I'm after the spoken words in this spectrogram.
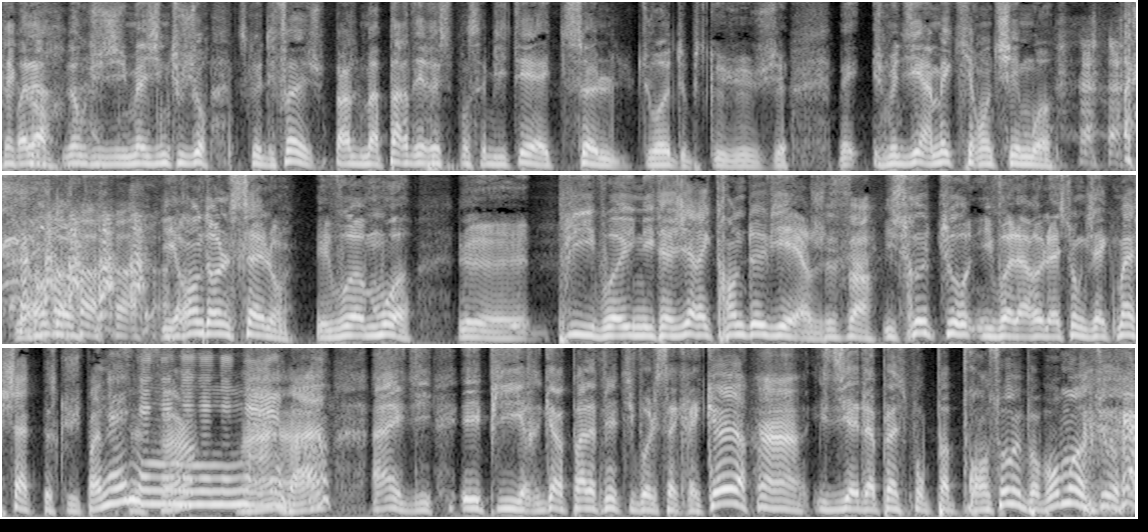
D'accord. Voilà, donc j'imagine toujours, parce que des fois je parle de ma part des responsabilités à être seul, tu vois, parce que je, je- mais je me dis, un mec qui rentre chez moi, il rentre dans, il rentre dans le salon, et voit moi, le, puis il voit une étagère avec 32 vierges. C'est ça. Il se retourne, il voit la relation que j'ai avec ma chatte, parce que je parle, Hein, il dit, et puis il regarde par la fenêtre, il voit le Sacré-Cœur. Hein. Il se dit, il y a de la place pour Pape François, mais pas pour moi, tu vois.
